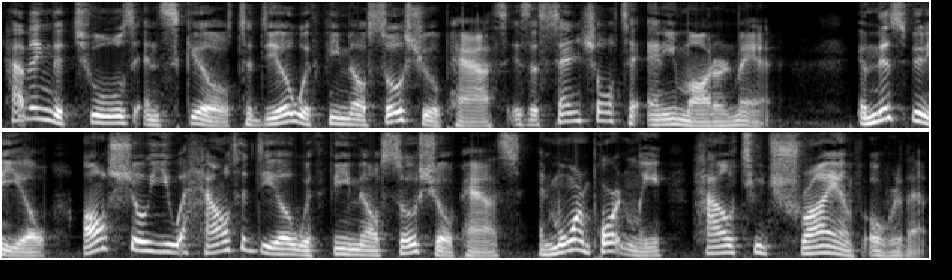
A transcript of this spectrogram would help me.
Having the tools and skills to deal with female sociopaths is essential to any modern man. In this video, I'll show you how to deal with female sociopaths, and more importantly, how to triumph over them.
